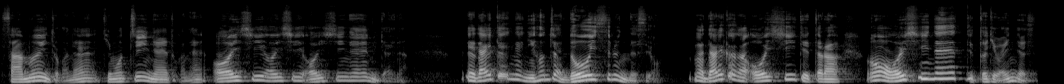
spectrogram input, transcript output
寒いとかね気持ちいいねとかねおいしいおいしいおいしいねみたいな。で大体ね日本人は同意するんですよ。まあ誰かが美味しいって言ったら「おおいしいね」って言っとけばいいんです。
